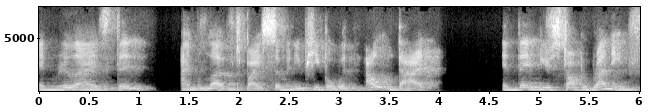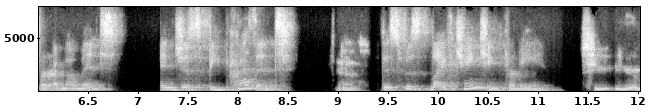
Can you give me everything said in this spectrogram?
and realize that I'm loved by so many people without that, and then you stop running for a moment and just be present. Yes. This was life changing for me. So your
